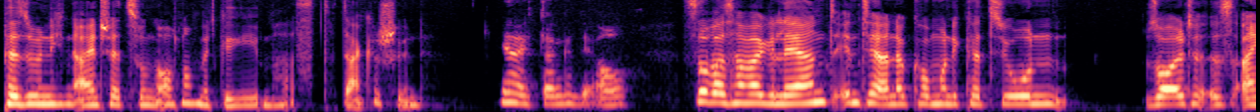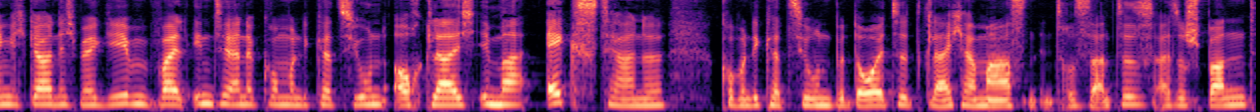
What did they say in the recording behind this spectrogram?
persönlichen Einschätzungen auch noch mitgegeben hast. Dankeschön. Ja, ich danke dir auch. So, was haben wir gelernt? Interne Kommunikation sollte es eigentlich gar nicht mehr geben, weil interne Kommunikation auch gleich immer externe Kommunikation bedeutet, gleichermaßen interessantes. Also spannend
